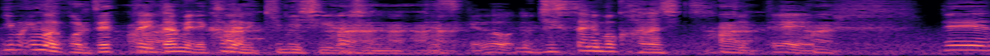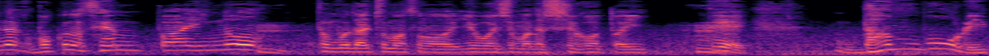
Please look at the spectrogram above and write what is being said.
今、今これ絶対ダメでかなり厳しいらしいんですけど、実際に僕話聞いてて、で、なんか僕の先輩のうん。友達もその硫黄島の仕事行って、段ボールいっ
